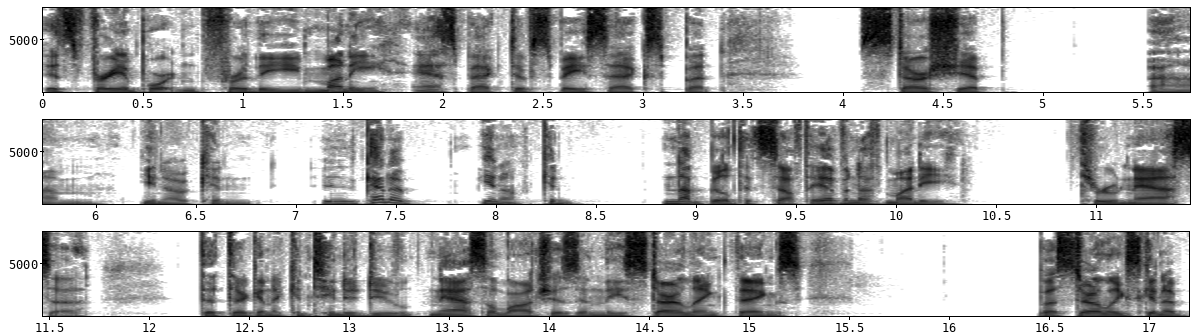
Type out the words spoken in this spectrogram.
it's very important for the money aspect of SpaceX, but Starship, um, you know, can kind of, you know, can not build itself. They have enough money through NASA that they're going to continue to do NASA launches and these Starlink things. But Starlink's going to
